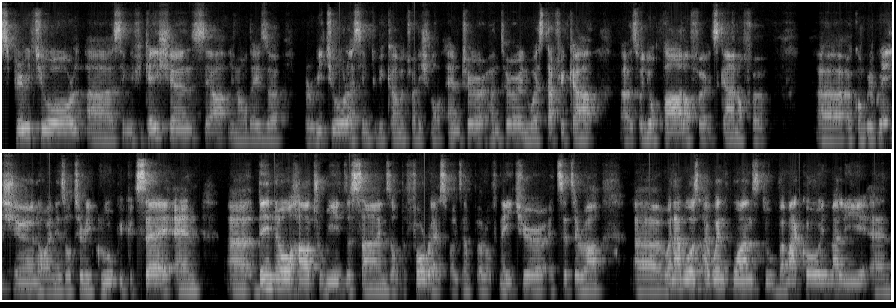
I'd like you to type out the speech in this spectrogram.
spiritual uh, significations. There are, you know, there is a, a, ritual, I think, to become a traditional hunter hunter in West Africa. Uh, so you're part of a, it's kind of a, uh, a congregation or an esoteric group, you could say, and uh, they know how to read the signs of the forest, for example, of nature, etc. Uh, when I was, I went once to Bamako in Mali, and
